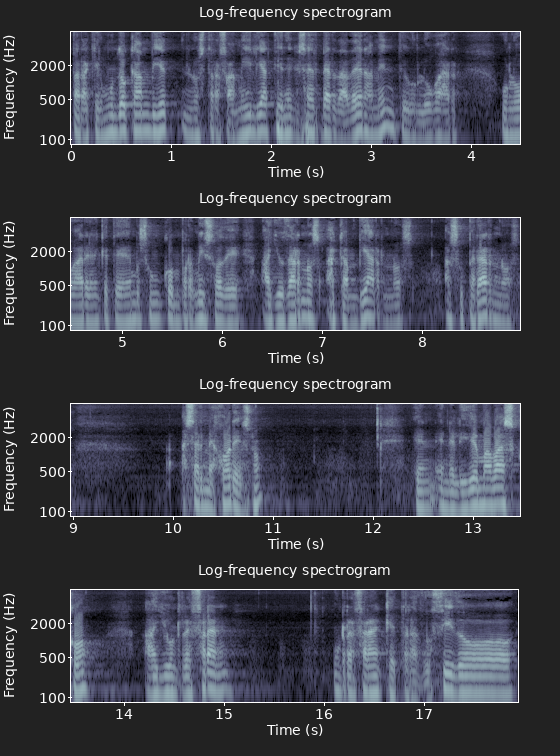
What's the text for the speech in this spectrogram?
para que el mundo cambie, nuestra familia tiene que ser verdaderamente un lugar, un lugar en el que tenemos un compromiso de ayudarnos a cambiarnos, a superarnos, a ser mejores, ¿no? En, en el idioma vasco hay un refrán, un refrán que traducido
